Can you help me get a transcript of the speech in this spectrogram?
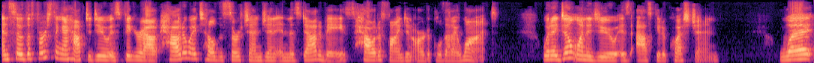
And so the first thing I have to do is figure out how do I tell the search engine in this database how to find an article that I want. What I don't want to do is ask it a question. What,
